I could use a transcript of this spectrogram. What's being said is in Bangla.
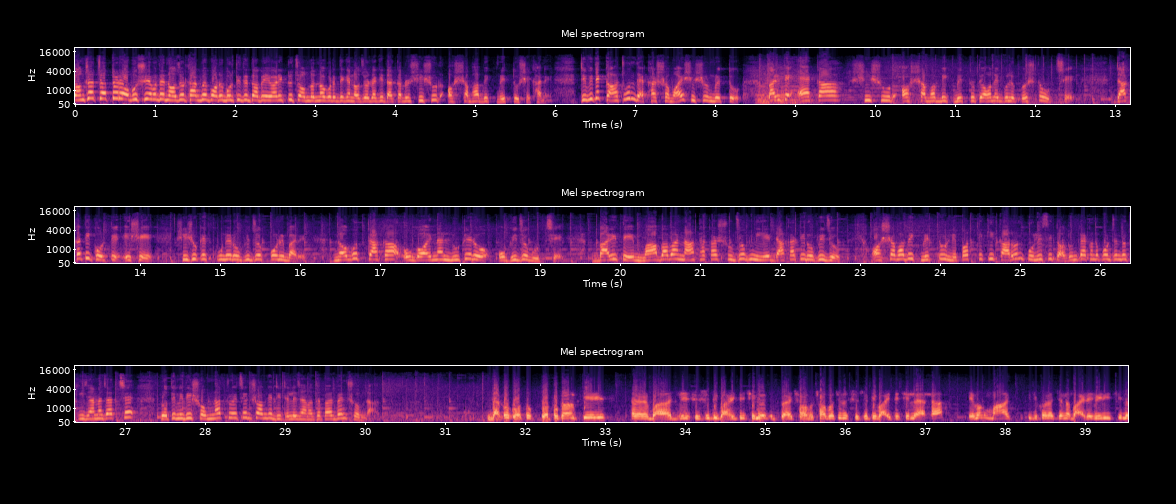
সংসদ চত্বরে অবশ্যই আমাদের নজর থাকবে পরবর্তীতে, তবে এবার একটু চন্দননগরের দিকে নজর রাখি, তার কারণ শিশুর অস্বাভাবিক মৃত্যু সেখানে। টিভিতে কার্টুন দেখার সময় শিশুর মৃত্যু। বাড়িতে একা শিশুর অস্বাভাবিক মৃত্যুতে অনেকগুলো প্রশ্ন উঠছে। ডাকাতি করতে এসে শিশুকে খুনের অভিযোগ পরিবারে নগদ টাকা ও গয়না লুটেরও অভিযোগ উঠছে। বাড়িতে মা বাবা না থাকার সুযোগ নিয়ে ডাকাতির অভিযোগ। অস্বাভাবিক মৃত্যুর নেপথ্যে কি কারণ? পুলিশি তদন্ত এখনও পর্যন্ত কি জানা যাচ্ছে? প্রতিনিধি সোমনাথ রয়েছেন, সঙ্গে ডিটেলে জানাতে পারবেন সোমনাথ। দেখো, গত গতকালকে যে শিশুটি বাড়িতে ছিল, প্রায় ছ বছরের শিশুটি বাড়িতে ছিল একা এবং মা কিছুক্ষণের জন্য বাইরে বেরিয়েছিল।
